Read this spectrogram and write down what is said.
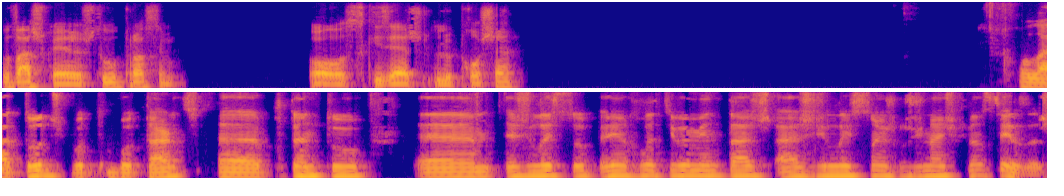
Vasco, és tu o próximo. Ou se quiseres, le prochain. Olá a todos, boa, tarde. Uh, portanto, uh, as eleições, relativamente às, às eleições regionais francesas,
